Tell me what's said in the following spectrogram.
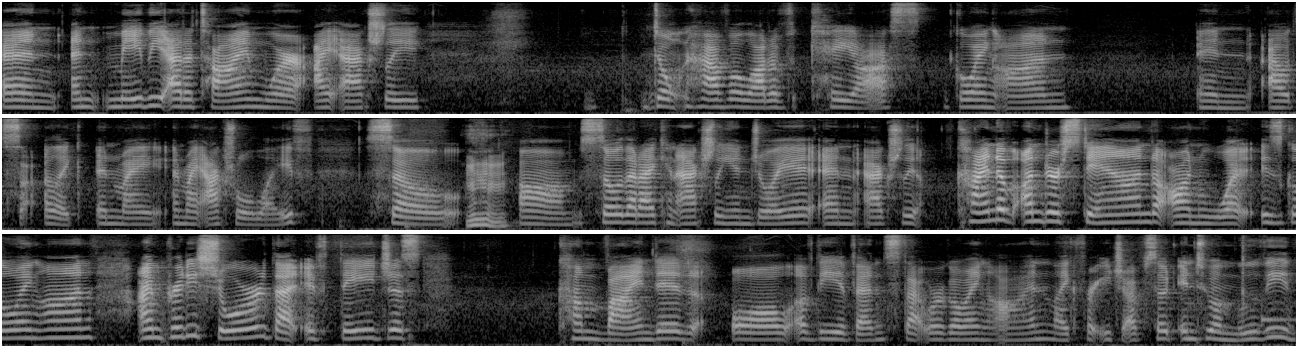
and and maybe at a time where I actually don't have a lot of chaos going on in outside, like in my in my actual life. So Mhm. um, so that I can actually enjoy it and actually kind of understand on what is going on. I'm pretty sure that if they just combined all of the events that were going on like for each episode into a movie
